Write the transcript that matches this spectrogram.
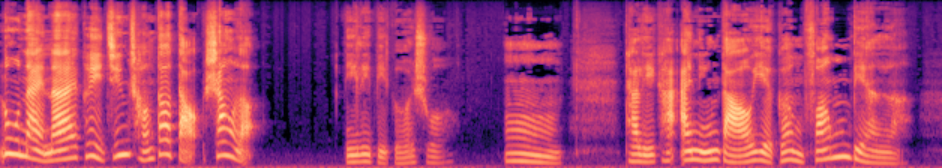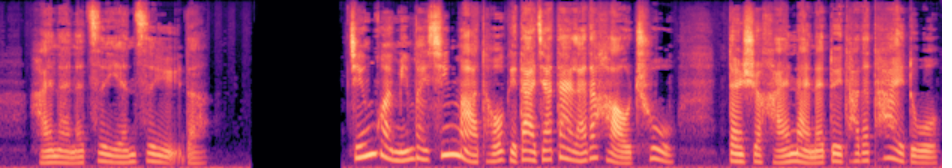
陆奶奶可以经常到岛上了，尼利比格说：“嗯，她离开安宁岛也更方便了。”海奶奶自言自语的。尽管明白新码头给大家带来的好处，但是海奶奶对他的态度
